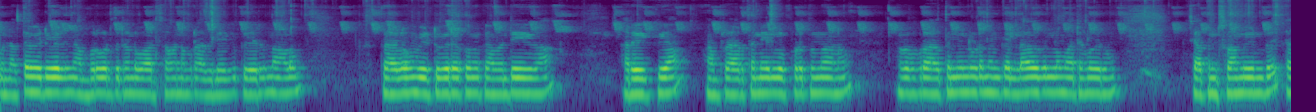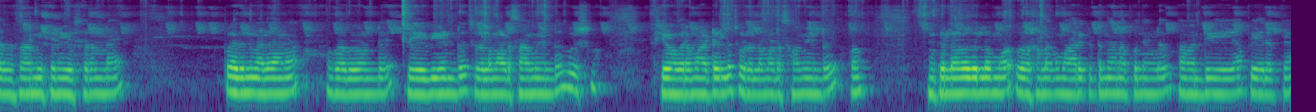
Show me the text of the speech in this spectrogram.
മുന്നത്തെ വീഡിയോയിൽ നമ്പർ കൊടുത്തിട്ടുണ്ട്. വാട്സാപ്പ് നമ്പർ അതിലേക്ക് പേരും നാളും സ്ഥലവും വീട്ടുപേരൊക്കെ ഒന്ന് കമന്റ് ചെയ്യുക അറിയിക്കുക. ആ പ്രാർത്ഥനയിൽ ഉൾപ്പെടുത്തുന്നതാണ്. അപ്പോൾ പ്രാർത്ഥനയിലൂടെ നിങ്ങൾക്ക് എല്ലാ വിധത്തിലുള്ള മാറ്റങ്ങൾ വരും. ചാത്തൻ സ്വാമിയുണ്ട് ചാത്തൻ സ്വാമി ശനീശ്വരനെ. അപ്പോൾ അതിന് നല്ലതാണ്. അപ്പോൾ അതുകൊണ്ട് ദേവിയുണ്ട് ചുടലമാട സ്വാമിയുണ്ട് വിഷ്ണു ശിവപരമായിട്ടുള്ള ചുടലമാട സ്വാമിയുണ്ട് അപ്പം നിങ്ങൾക്ക് എല്ലാ വിധത്തിലുള്ള ദോഷങ്ങളൊക്കെ മാറി കിട്ടുന്നതാണ്. അപ്പോൾ നിങ്ങൾ കമന്റ് ചെയ്യുക പേരൊക്കെ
